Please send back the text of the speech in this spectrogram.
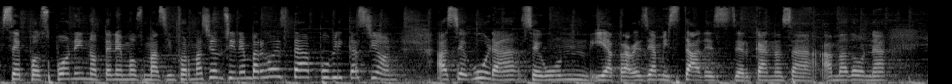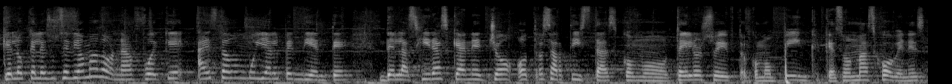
se pospone y no tenemos más información. Sin embargo, esta publicación asegura, según y a través de amistades cercanas a, a Madonna, que lo que le sucedió a Madonna fue que ha estado muy al pendiente de las giras que han hecho otros artistas como Taylor Swift o como Pink, que son más jóvenes,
